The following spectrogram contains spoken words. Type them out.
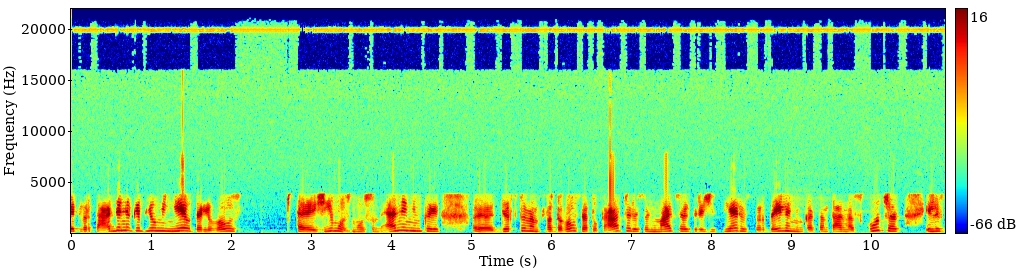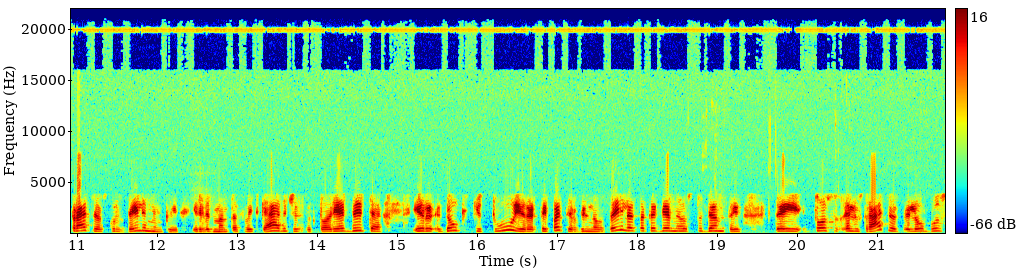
ketvirtadienį, kaip jau minėjau, dalyvaus E, žymus mūsų menininkai, e, dirbtuvėms vadovaus edukatorius, animacijos režisierius ir dailininkas Antanas Kučias, iliustracijos kurs dailininkai ir Vidmantas Vaitkevičius, Viktorija Bitė ir daug kitų, ir taip pat ir Vilniaus dailės akademijos studentai. Tai tos iliustracijos vėliau bus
